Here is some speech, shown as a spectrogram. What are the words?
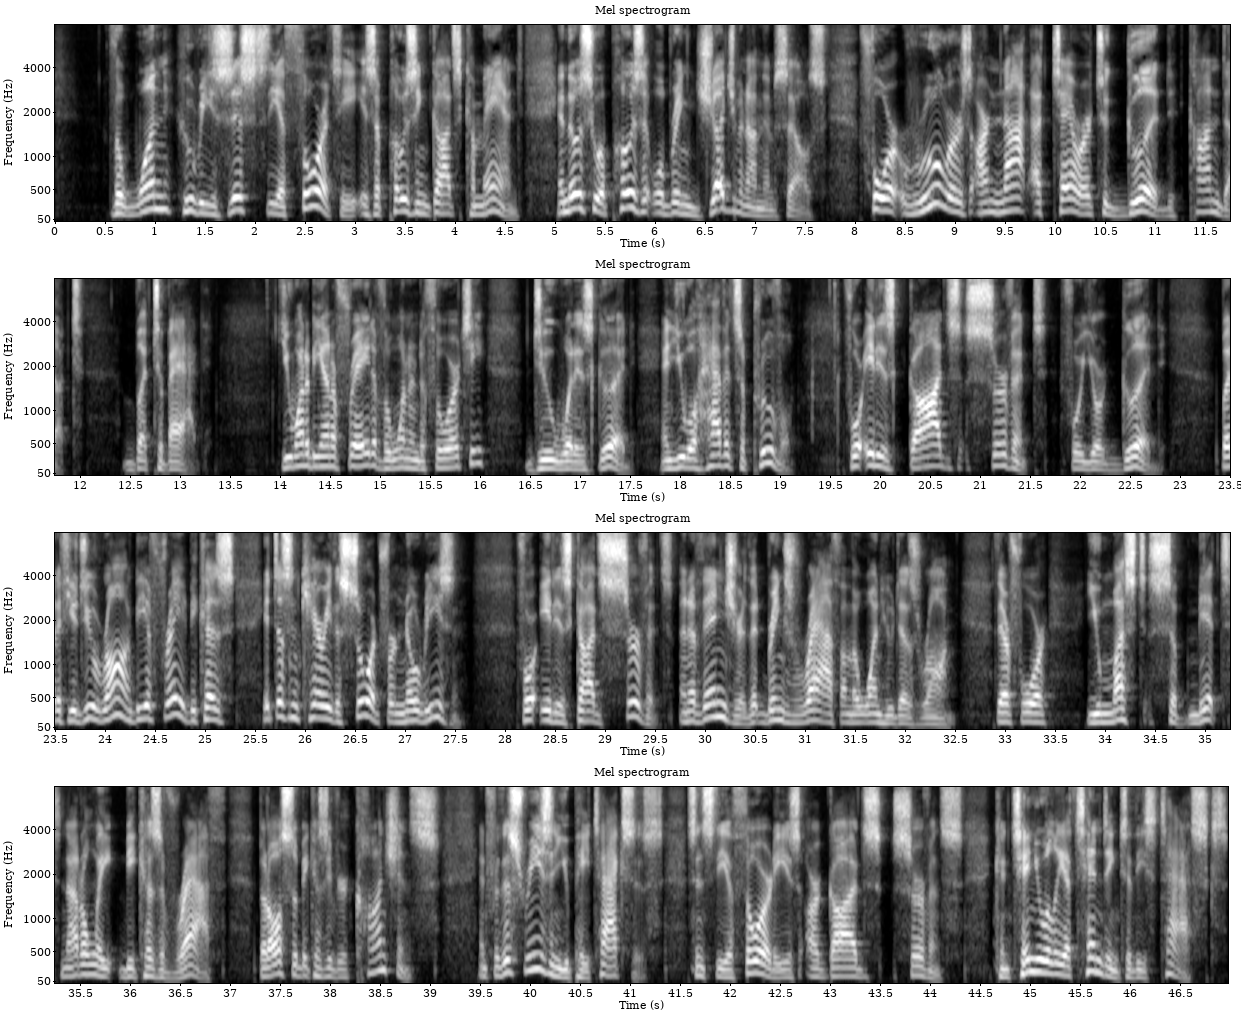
the one who resists the authority is opposing God's command, and those who oppose it will bring judgment on themselves. For rulers are not a terror to good conduct, but to bad. Do you want to be unafraid of the one in authority? Do what is good, and you will have its approval. For it is God's servant for your good. But if you do wrong, be afraid, because it doesn't carry the sword for no reason. For it is God's servant, an avenger that brings wrath on the one who does wrong. Therefore, you must submit not only because of wrath, but also because of your conscience. And for this reason, you pay taxes, since the authorities are God's servants, continually attending to these tasks.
